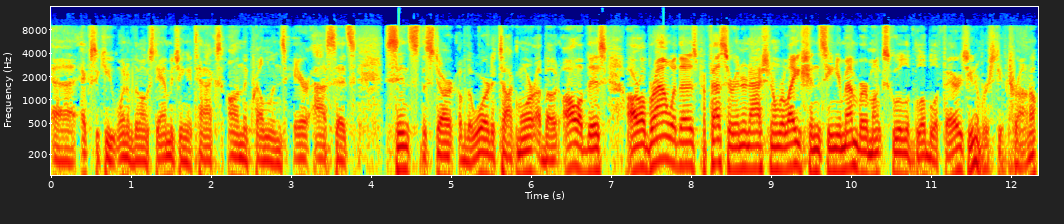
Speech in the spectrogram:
uh, execute one of the most damaging attacks on the Kremlin's air assets since the start of the war. To talk more about all of this, Aurel Braun with us, professor international relations, senior member, Munk School of Global Affairs, University of Toronto.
